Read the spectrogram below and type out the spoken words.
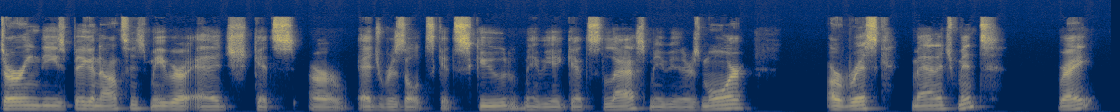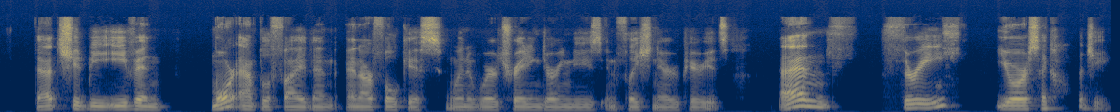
during these big announcements, maybe our edge gets our edge results get skewed. Maybe it gets less. Maybe there's more. Our risk management, right? That should be even more amplified than and our focus when we're trading during these inflationary periods. And three, your psychology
